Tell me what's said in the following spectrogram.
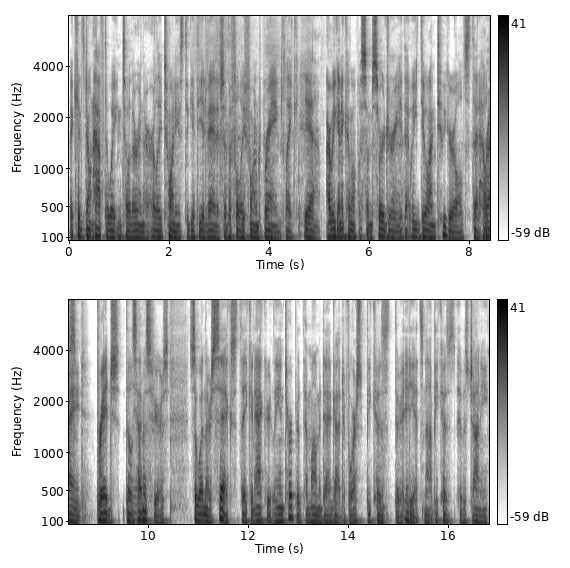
the kids don't have to wait until they're in their early 20s to get the advantage of the fully formed brain like Yeah. are we going to come up with some surgery that we do on two year olds that helps Right. bridge those hemispheres so when they're six they can accurately interpret that mom and dad got divorced because they're idiots not because it was johnny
